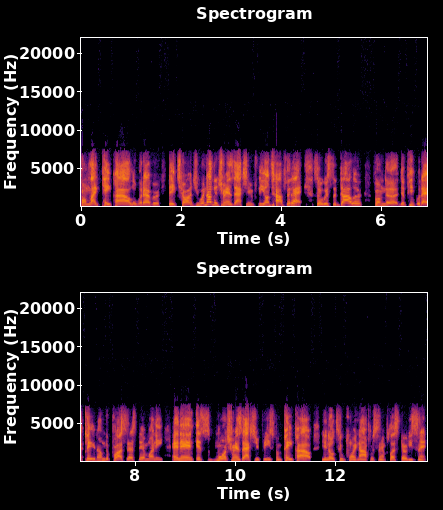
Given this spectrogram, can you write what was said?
from like PayPal or whatever, they charge you another transaction fee on top of that. So it's a dollar from the, the people that pay them to process their money. And then it's more transaction fees from PayPal, you know, 2.9% plus 30 cent,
